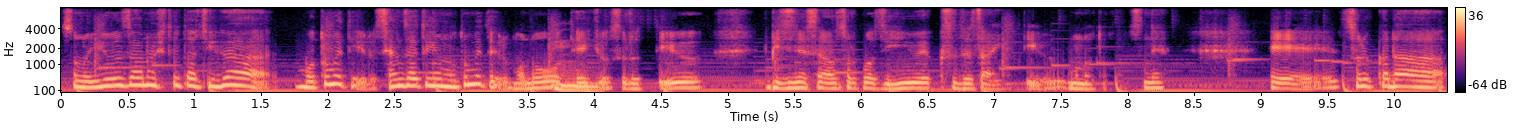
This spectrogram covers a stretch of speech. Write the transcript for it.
そのユーザーの人たちが求めている潜在的に求めているものを提供するっていう、ビジネスアンソロポジー UX デザインっていうものとかですねえーそれから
